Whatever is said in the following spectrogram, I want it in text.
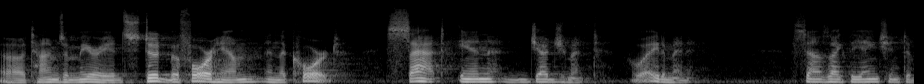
uh, times a myriad, stood before him in the court, sat in judgment. Wait a minute. Sounds like the Ancient of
